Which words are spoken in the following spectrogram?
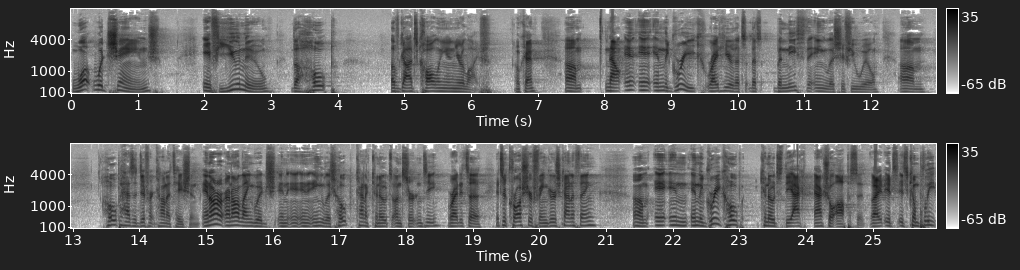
What would change if you knew the hope of God's calling in your life? Okay. Um, now, in, in, in, the Greek, right here, that's, that's beneath the English, if you will, um, hope has a different connotation. In our, in our language, in, in English, hope kind of connotes uncertainty, right? It's a, it's a cross your fingers kind of thing. Um, in, in the Greek, hope connotes the ac- actual opposite, right? It's, it's complete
